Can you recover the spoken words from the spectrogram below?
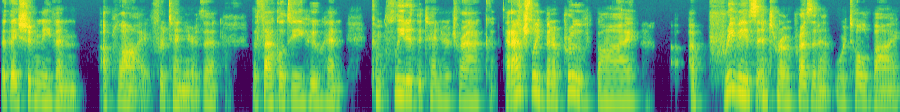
that they shouldn't even apply for tenure, the the faculty who had completed the tenure track had actually been approved by a previous interim president, were told by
